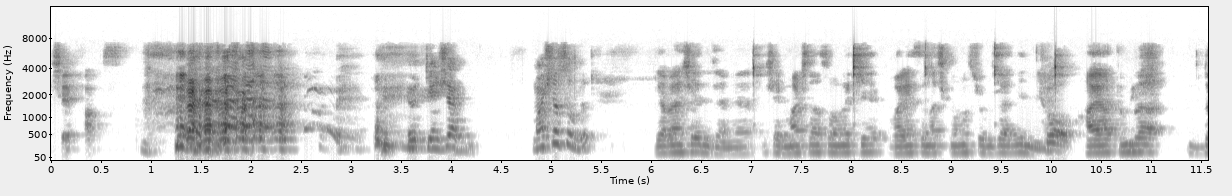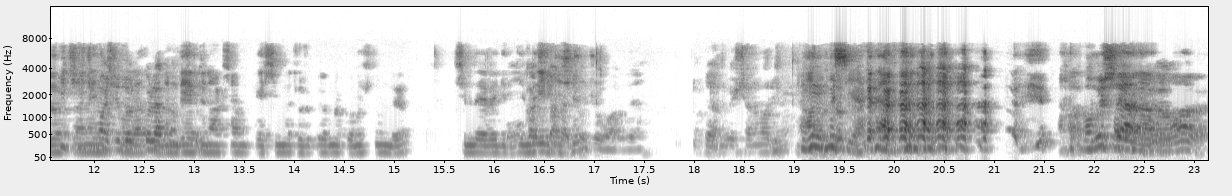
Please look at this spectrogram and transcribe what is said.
Şey fax. Evet gençler. Maç nasıldı? Ya ben şey diyeceğim ya. Şey maçtan sonraki Valencia'nın açıklaması çok güzel değil mi ya? Çok. Hayatımda 4 Hiç- hiç tane hiç maçta gol dört gol atmadım diye dün akşam eşimle çocuklarımla konuştum diyor. Şimdi eve gittiğimde kaç ilk tane işim çocuğu vardı ya? 4 5 tane var ya. almış ya. Atmış yani adam abi.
